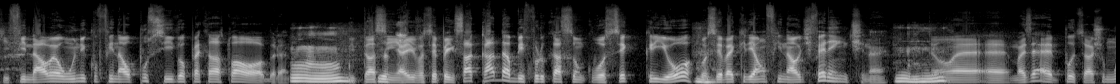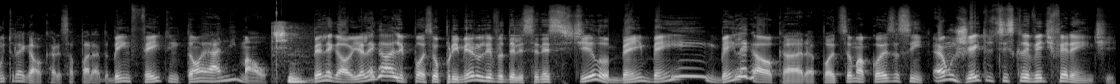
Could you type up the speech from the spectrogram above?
Que final é o único final possível para aquela tua obra. Uhum. Então, assim, aí você pensar, cada bifurcação que você criou, você vai criar um final diferente, né? Uhum. Então é, é, Mas é, putz, eu acho muito legal, cara, essa parada. Bem feito, então é animal. Sim. Bem legal. E é legal ele, pô, ser o primeiro livro dele ser nesse estilo, bem, bem, bem legal, cara. Pode ser uma coisa assim. É um jeito de se escrever diferente.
